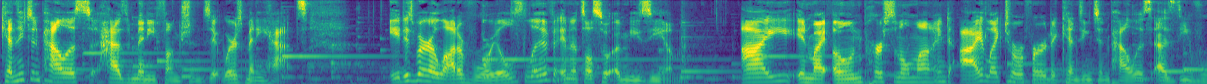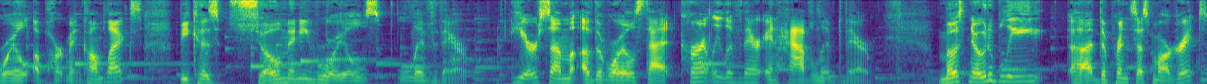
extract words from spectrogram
Kensington Palace has many functions, it wears many hats. It is where a lot of royals live, and it's also a museum. I, in my own personal mind, I like to refer to Kensington Palace as the royal apartment complex because so many royals live there. Here are some of the royals that currently live there and have lived there. Most notably, uh, the Princess Margaret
